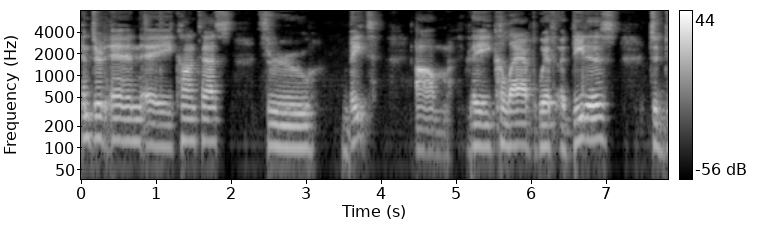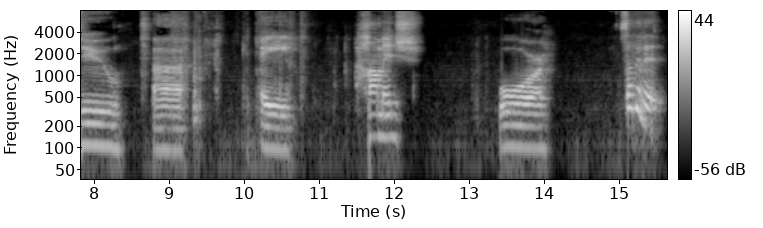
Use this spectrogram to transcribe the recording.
entered in a contest through Bait. Um, they collabed with Adidas to do uh, a homage or something that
